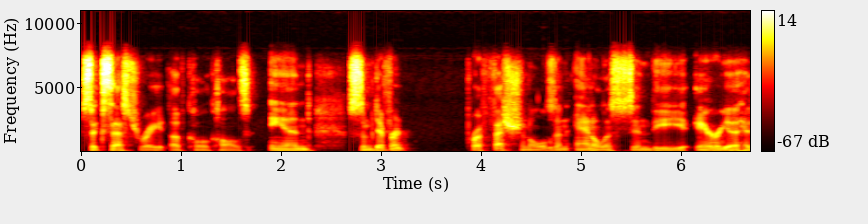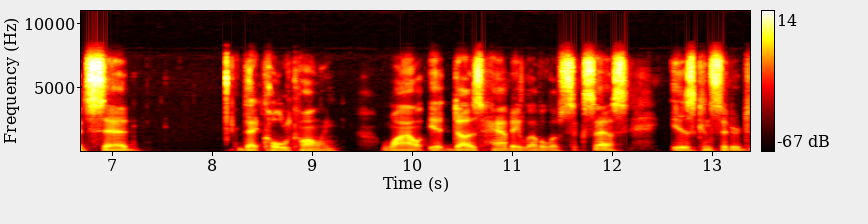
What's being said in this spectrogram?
success rate of cold calls and some different professionals and analysts in the area had said that cold calling, while it does have a level of success, is considered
